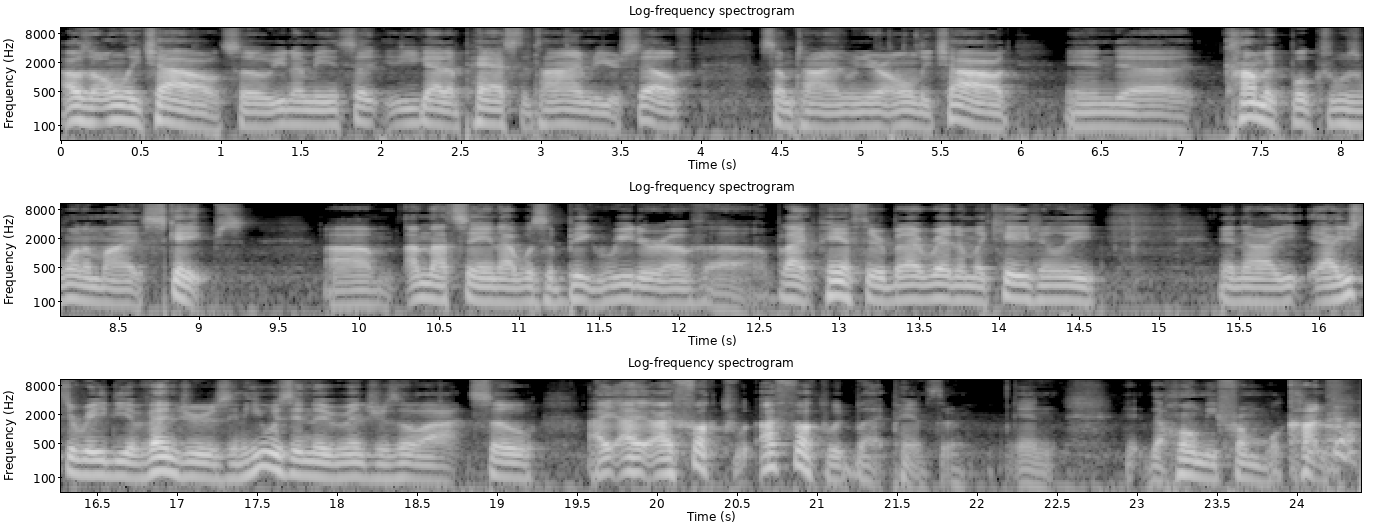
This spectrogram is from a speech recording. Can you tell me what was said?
I was the only child, so you know, I mean, so you got to pass the time to yourself sometimes when you're an only child, and uh, comic books was one of my escapes. Um, I'm not saying I was a big reader of uh, Black Panther, but I read him occasionally, and I I used to read the Avengers, and he was in the Avengers a lot. So I I, I fucked I fucked with Black Panther and the homie from Wakanda,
